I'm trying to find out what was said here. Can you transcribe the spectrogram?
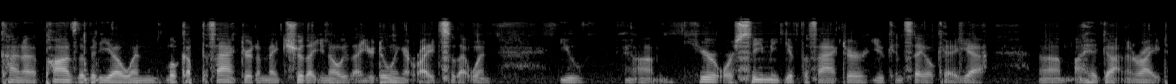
kind of pause the video and look up the factor to make sure that you know that you're doing it right so that when you um, hear or see me give the factor, you can say, okay, yeah, um, I had gotten it right.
